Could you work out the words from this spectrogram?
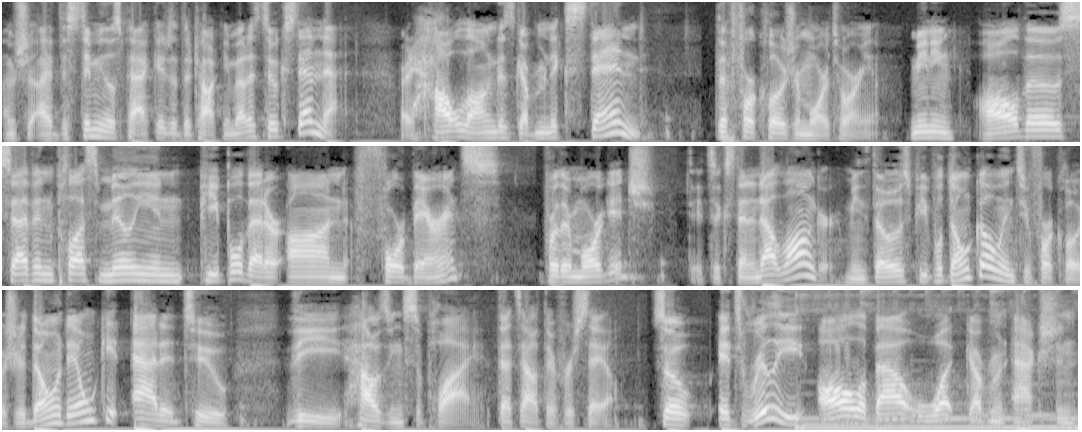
I'm sure I have the stimulus package that they're talking about is to extend that. Right? How long does government extend the foreclosure moratorium? Meaning all those seven plus million people that are on forbearance for their mortgage, it's extended out longer. It means those people don't go into foreclosure. Don't they don't get added to the housing supply that's out there for sale. So it's really all about what government action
